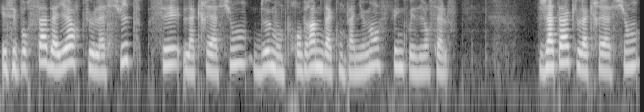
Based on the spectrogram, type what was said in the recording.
Et c'est pour ça d'ailleurs que la suite, c'est la création de mon programme d'accompagnement Think With Yourself. J'attaque la création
